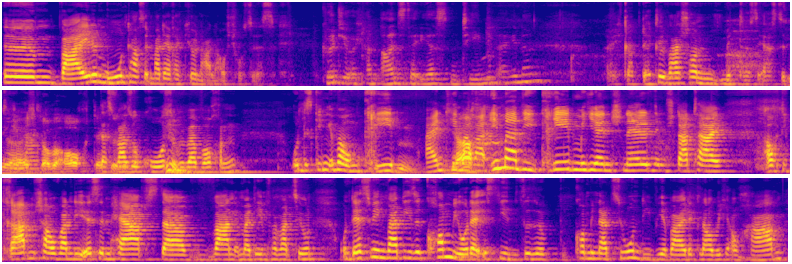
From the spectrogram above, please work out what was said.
ähm, weil montags immer der Regionalausschuss ist. Könnt ihr euch an eines der ersten Themen erinnern? Ich glaube, Deckel war schon mit das erste ja, Thema. Ja, ich glaube auch. Deckel. Das war so groß über Wochen. Und es ging immer um Gräben. Ein Thema ja. war immer die Gräben hier in Schnellen im Stadtteil. Auch die Grabenschau, wann die ist im Herbst, da waren immer die Informationen. Und deswegen war diese Kombi oder ist diese Kombination, die wir beide, glaube ich, auch haben,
